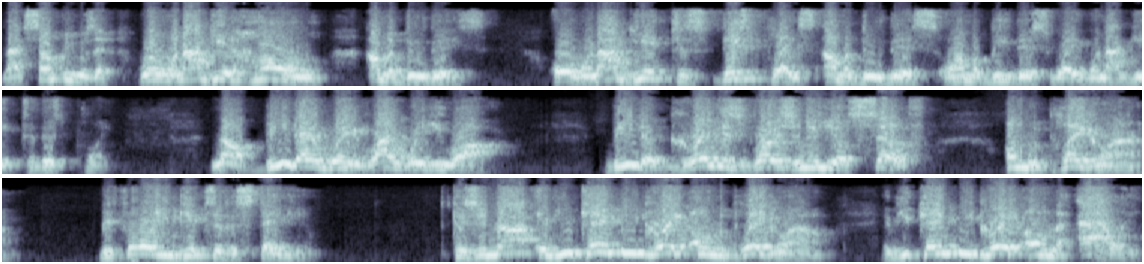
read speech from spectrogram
Like some people say, well, when I get home, I'm gonna do this. Or when I get to this place, I'm gonna do this, or I'm gonna be this way when I get to this point. Now, be that way right where you are. Be the greatest version of yourself on the playground before you get to the stadium. Because you're not, if you can't be great on the playground, if you can't be great on the alley,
